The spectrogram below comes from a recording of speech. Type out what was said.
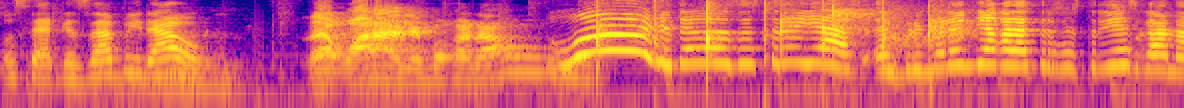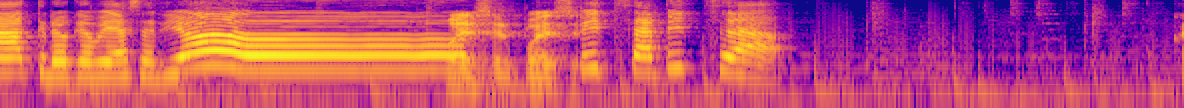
O sea, que se ha pirado. Da igual, hemos ganado. ¡Wow! Yo tengo dos estrellas. El primero en llegar a tres estrellas gana. Creo que voy a ser yo. Puede ser, puede ser. Pizza, pizza. Ok.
